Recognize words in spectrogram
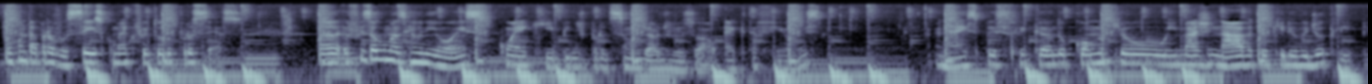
Vou contar para vocês como é que foi todo o processo. Uh, eu fiz algumas reuniões com a equipe de produção de audiovisual Ecta Filmes, né, especificando como que eu imaginava que eu queria o videoclipe,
